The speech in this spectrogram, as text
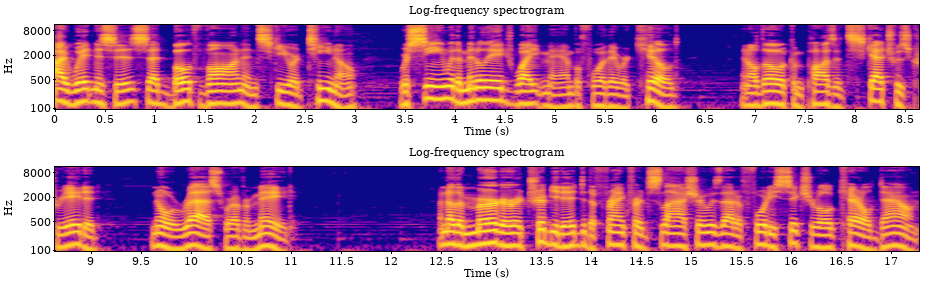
Eyewitnesses said both Vaughn and Sciortino were seen with a middle aged white man before they were killed, and although a composite sketch was created, no arrests were ever made. Another murder attributed to the Frankford slasher was that of 46 year old Carol Dowd.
